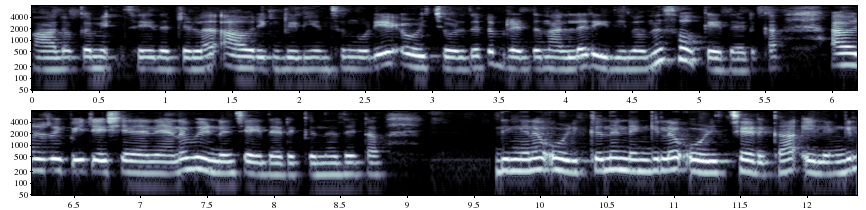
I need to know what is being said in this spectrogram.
പാലൊക്കെ മിക്സ് ചെയ്തിട്ടുള്ള ആ ഒരു ഇൻഗ്രീഡിയൻസും കൂടി ഒഴിച്ചു കൊടുത്തിട്ട് ബ്രെഡ് നല്ല രീതിയിലൊന്ന് സോക്ക് ചെയ്തെടുക്കുക. ആ ഒരു റിപ്പീറ്റേഷൻ തന്നെയാണ് വീണ്ടും ചെയ്തെടുക്കുന്നത് കേട്ടോ ഇതിങ്ങനെ ഒഴിക്കുന്നുണ്ടെങ്കിൽ ഒഴിച്ചെടുക്കുക. ഇല്ലെങ്കിൽ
